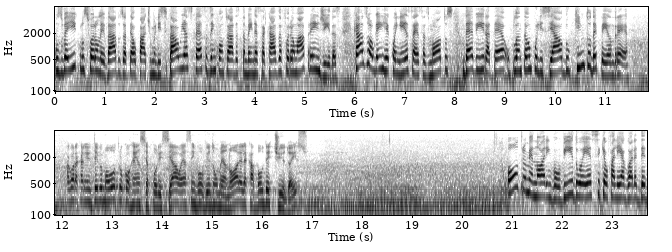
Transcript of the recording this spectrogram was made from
Os veículos foram levados até o pátio municipal e as peças encontradas também nessa casa foram apreendidas. Caso alguém reconheça essas motos, deve ir até o plantão policial do 5 DP, André. Agora, Karine, teve uma outra ocorrência policial, essa envolvida um menor, ele acabou detido, é isso? Outro menor envolvido, esse que eu falei agora de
